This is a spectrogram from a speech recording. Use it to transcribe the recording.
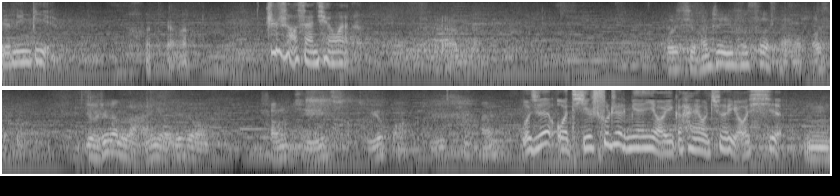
人民币我天哪！至少三千万。天哪！我喜欢这一幅色彩，我好喜欢。有这个蓝，有这种橙橘起、橘黄、橘青，哎，我觉得我提出这里面有一个很有趣的游戏，嗯，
